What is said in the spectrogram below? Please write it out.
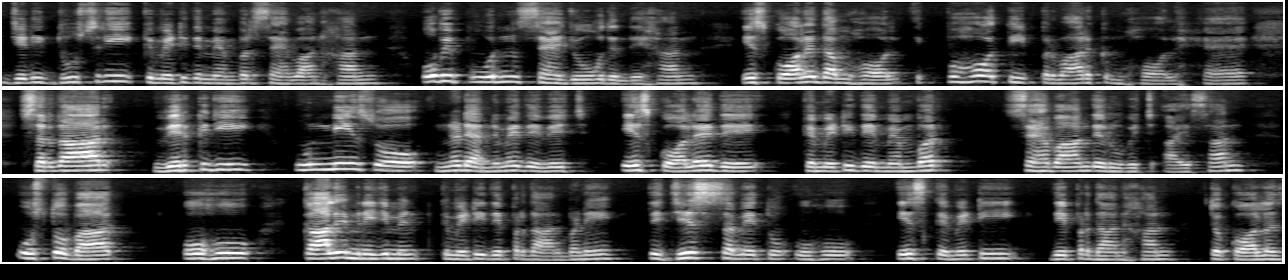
ਜਿਹੜੀ ਦੂਸਰੀ ਕਮੇਟੀ ਦੇ ਮੈਂਬਰ ਸਹਿਬਾਨ ਹਨ, ਉਹ ਵੀ ਪੂਰਨ ਸਹਿਯੋਗ ਦਿੰਦੇ ਹਨ ਇਸ ਕਾਲਜ ਦਾ ਮਾਹੌਲ ਇੱਕ ਬਹੁਤ ਹੀ ਪਰਿਵਾਰਕ ਮਾਹੌਲ ਹੈ। ਸਰਦਾਰ ਵਿਰਕ ਜੀ 1999 ਦੇ ਵਿੱਚ ਇਸ ਕਾਲਜ ਦੇ ਕਮੇਟੀ ਦੇ ਮੈਂਬਰ ਸਹਿਬਾਨ ਦੇ ਰੂਪ ਵਿੱਚ ਆਏ ਸਨ। ਉਸ ਤੋਂ ਬਾਅਦ ਉਹ ਕਾਲਜ ਮੈਨੇਜਮੈਂਟ ਕਮੇਟੀ ਦੇ ਪ੍ਰਧਾਨ ਬਣੇ ਤੇ ਜਿਸ ਸਮੇਂ ਤੋਂ ਉਹ ਇਸ ਕਮੇਟੀ ਦੇ ਪ੍ਰਧਾਨ ਹਨ ਤਾਂ ਕਾਲਜ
